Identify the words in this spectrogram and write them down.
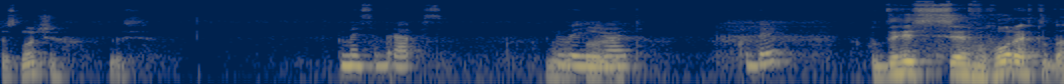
Час ночі десь. Ми зібрались Ми готові. виїжджати. Куди? Кудись в гори туди.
